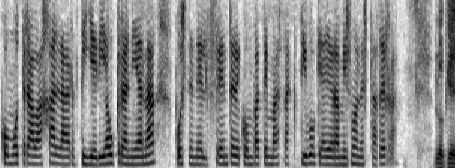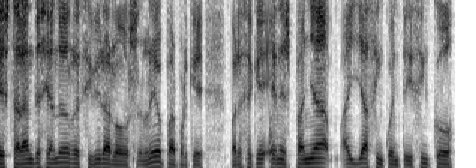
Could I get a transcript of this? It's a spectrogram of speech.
cómo trabaja la artillería ucraniana pues en el frente de combate más activo que hay ahora mismo en esta guerra. Lo que estarán deseando es recibir a los Leopard, porque parece que en España hay ya 55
